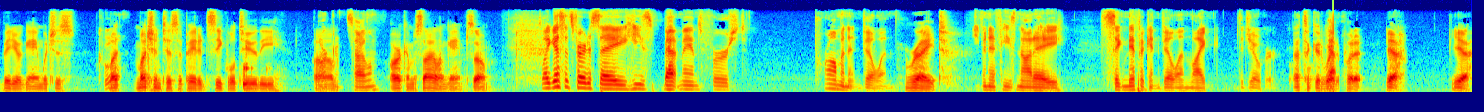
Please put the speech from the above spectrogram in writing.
video game, which is Cool. much, much anticipated sequel to the um, Arkham Asylum. Arkham Asylum game. So So I guess it's fair to say he's Batman's first prominent villain, right, even if he's not a significant villain like the Joker. that's a good way Yeah. to put it. Yeah, yeah.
